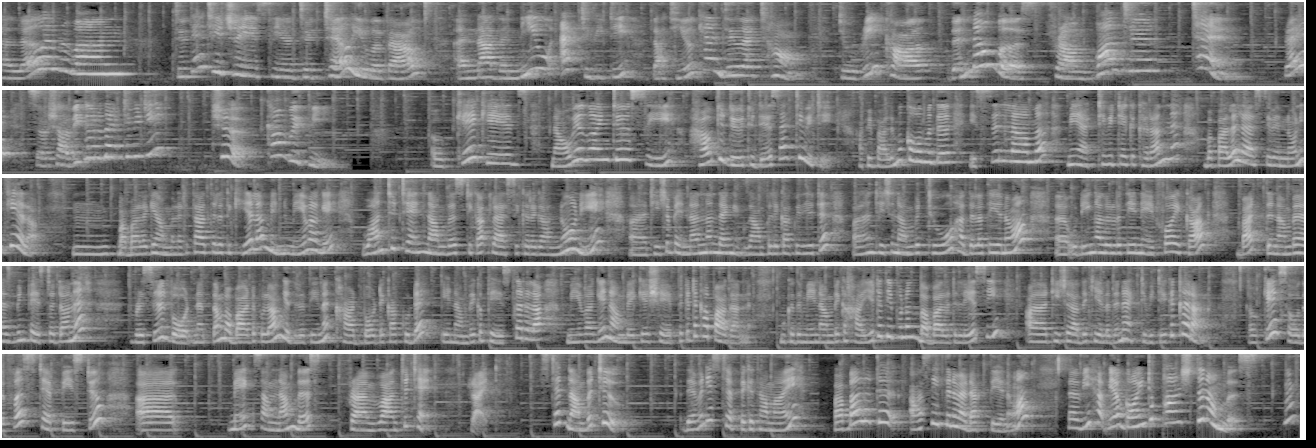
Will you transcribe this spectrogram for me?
Hello everyone! Today teacher is here to tell you about another new activity that you can do at home to recall the numbers from 1 to 10. Right? So shall we go to the activity? Sure, come with me. Okay kids, now we are going to see how to do today's activity. අපි බලමු කොහොමද ඉස්සෙල්ලාම මේ activity එක කරන්න බබාල ලෑස්ති වෙන්න ඕනි කියලා. බබාලගේ අම්මලට තාත්තලට කියලා මෙන්න මේ වගේ 1 to 10 numbers ටිකක් ලෑස්ති කරගන්න ඕනේ. ටීචර් පෙන්වන්නම් දැන් එක්සැම්පල් එකක් විදිහට බලන්න ටීචර් number 2 හදලා තියෙනවා. උඩින් අලවලා තියෙන A4 එකක් but the number has been pasted on a Bristol board නැත්තම් බාට පුළුවන් ගෙදර තියෙන කාඩ් බෝඩ් එකක් උඩ ඒ නම්බ එක පේස් කරලා මේ වගේ නම්බ එකේ ෂේප් එකට කපාගන්න. මොකද මේ නම්බ එක හයියට තිබුණොත් බබාලට ලේසි ටීචර් අද කියල දෙන ඇක්ටිවිට එක කරන්න. Okay, so the first step is to uh, make some numbers from 1 to 10. Right. Step number 2. දෙවනි ස්ටෙප් එක තමයි බබාලට ආසීතන වැඩක් තියෙනවා. Uh, we have we are going to punch the numbers. Hmm?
